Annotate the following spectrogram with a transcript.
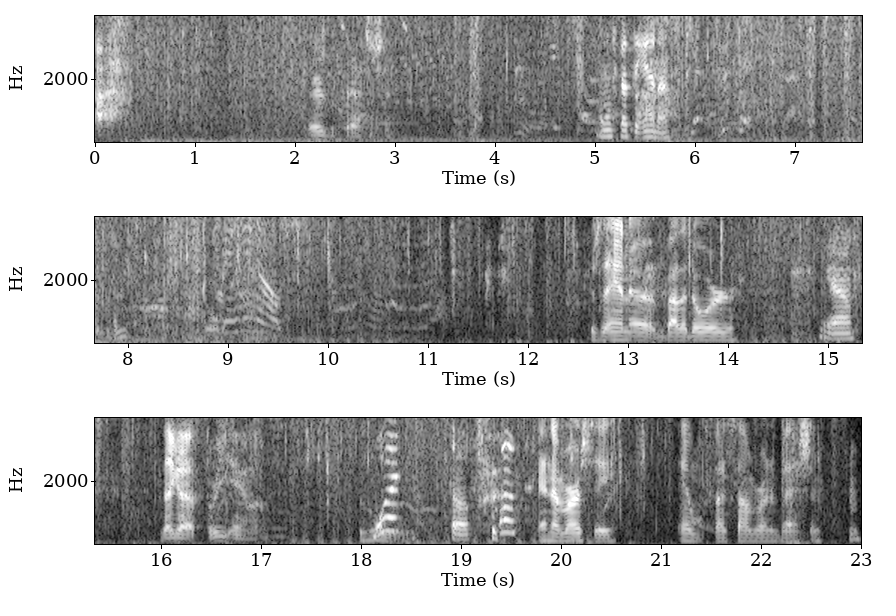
ah, there's a bastion. Almost got the Ana. There's the Ana by the door. Yeah. They got three Anas. What the fuck? And a Mercy. And a Sombra and a Bastion.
